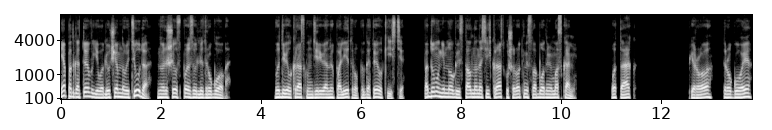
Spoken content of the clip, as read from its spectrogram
Я подготовил его для учебного этюда, но решил использовать для другого. Выдавил краску на деревянную палитру, подготовил кисти. Подумал немного и стал наносить краску широкими свободными мазками. Вот так. Перо, другое.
